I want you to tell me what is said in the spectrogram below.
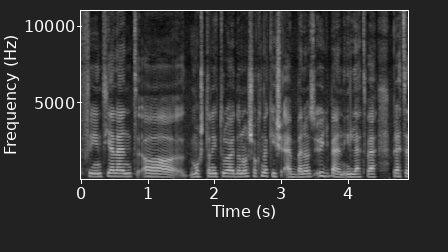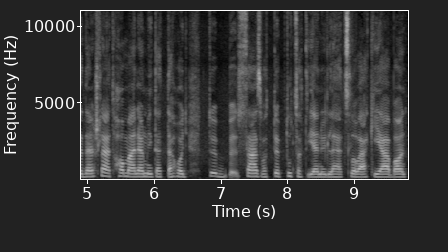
fényt jelent a mostani tulajdonosoknak is ebben az ügyben, illetve precedens lehet, ha már említette, hogy több száz vagy több tucat ilyen ügy lehet Szlovákiában.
